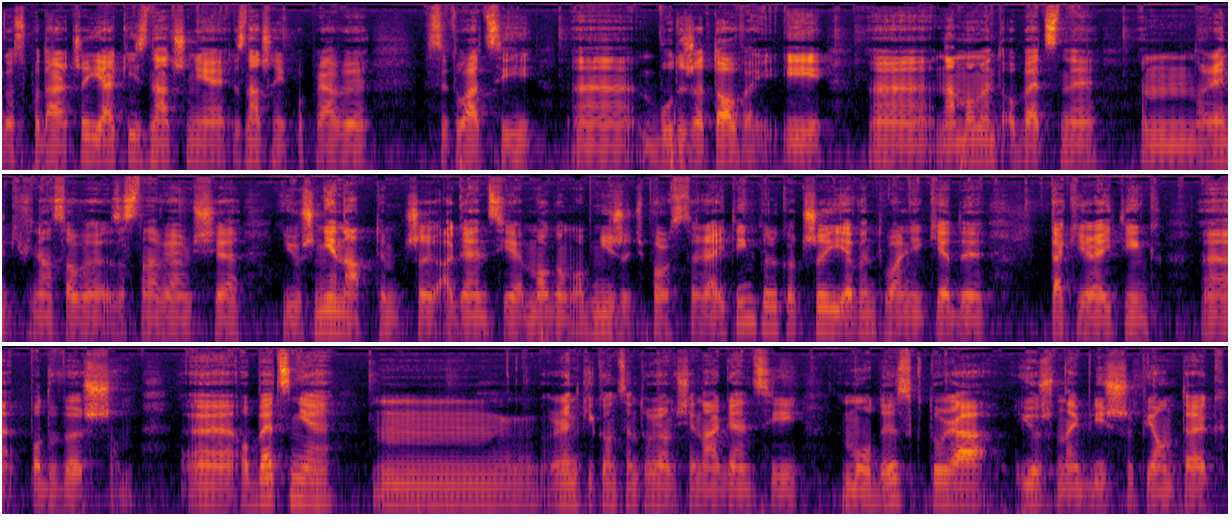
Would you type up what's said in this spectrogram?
gospodarczej, jak i znacznie, znacznej poprawy sytuacji e, budżetowej. I e, na moment obecny mm, rynki finansowe zastanawiają się już nie nad tym, czy agencje mogą obniżyć Polsce rating, tylko czy i ewentualnie kiedy taki rating e, podwyższą. E, Obecnie mm, rynki koncentrują się na agencji Moody's, która już w najbliższy piątek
